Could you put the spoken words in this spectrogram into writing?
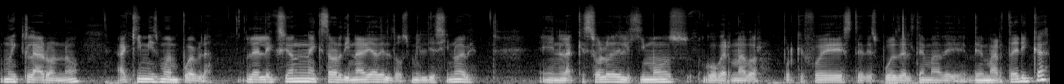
muy claro, ¿no? Aquí mismo en Puebla, la elección extraordinaria del 2019, en la que solo elegimos gobernador, porque fue este después del tema de, de Marta Erika,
